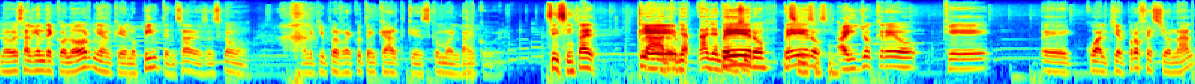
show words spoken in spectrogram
no ves a alguien de color ni aunque lo pinten, ¿sabes? Es como al equipo de Rakuten Card que es como el banco, güey. Sí, sí. ¿Sabes? Claro, Eh, ya, ah, ya entiendo. Pero, Sí, pero, sí, sí. ahí yo creo que eh, cualquier profesional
